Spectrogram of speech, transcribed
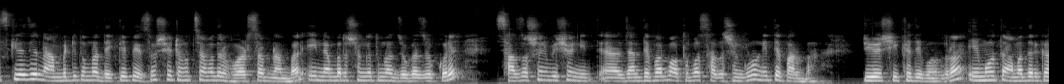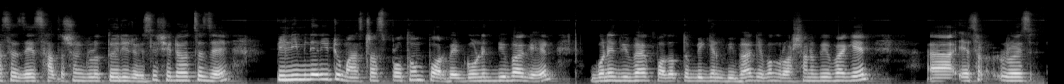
স্ক্রিনে যে নাম্বারটি তোমরা দেখতে পেয়েছ, সেটা হচ্ছে আমাদের হোয়াটসঅ্যাপ নাম্বার এই নাম্বারের সঙ্গে তোমরা যোগাযোগ করে সাজেশনের বিষয়ে নিতে- জানতে পারবা অথবা সাজেশনগুলো নিতে পারবা। প্রিয় শিক্ষার্থী বন্ধুরা, এই মুহূর্তে আমাদের কাছে যে সাজেশনগুলো তৈরি রয়েছে, সেটা হচ্ছে যে প্রিলিমিনারি টু মাস্টার্স প্রথম পর্বে গণিত বিভাগের গণিত বিভাগ, পদার্থবিজ্ঞান বিভাগ এবং রসায়ন বিভাগের এছাড়া রয়েছে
